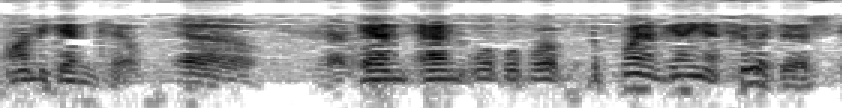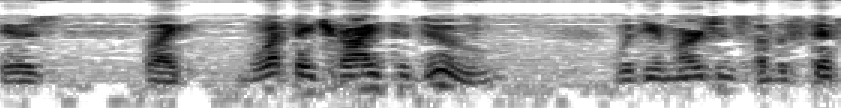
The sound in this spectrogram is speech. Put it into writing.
Armageddon tale. No. never. And and well, well, well, the point I'm getting at too with this is like what they tried to do with the emergence of the fifth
